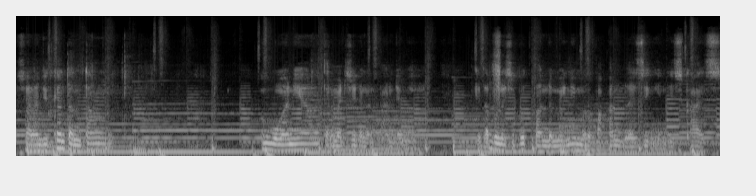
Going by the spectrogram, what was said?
saya lanjutkan tentang hubungannya telemedicine dengan pandemi. Kita boleh sebut pandemi ini merupakan blessing in disguise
